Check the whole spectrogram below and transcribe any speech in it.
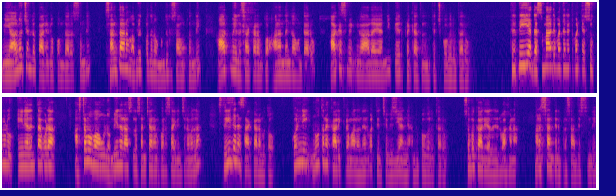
మీ ఆలోచనలు కార్యరూపం దారుస్తుంది. సంతానం అభివృద్ధి పొందడం ముందుకు సాగుతుంది. ఆత్మీయుల సహకారంతో ఆనందంగా ఉంటారు. ఆకస్మికంగా ఆదాయాన్ని పేరు ప్రఖ్యాతులను తెచ్చుకోగలుగుతారు. తృతీయ దశమాధిపతి అయినటువంటి శుక్రుడు ఈ నెలంతా కూడా అష్టమ భావంలో మీనరాశిలో సంచారం కొనసాగించడం వల్ల స్త్రీజన సహకారంతో కొన్ని నూతన కార్యక్రమాలు నిర్వర్తించే విజయాన్ని అందుకోగలుగుతారు. శుభకార్యాల నిర్వహణ మనశ్శాంతిని ప్రసాదిస్తుంది.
